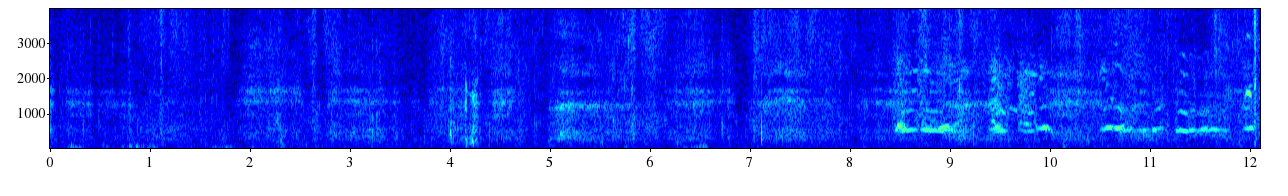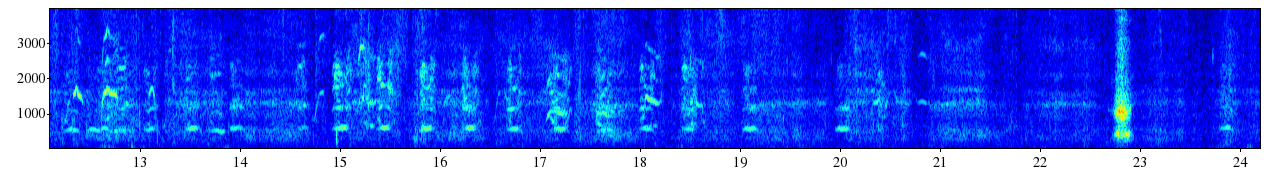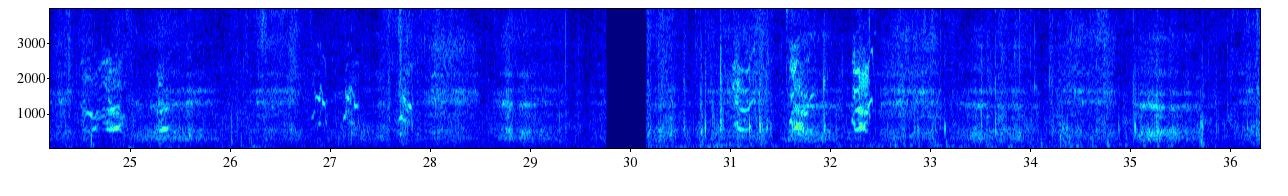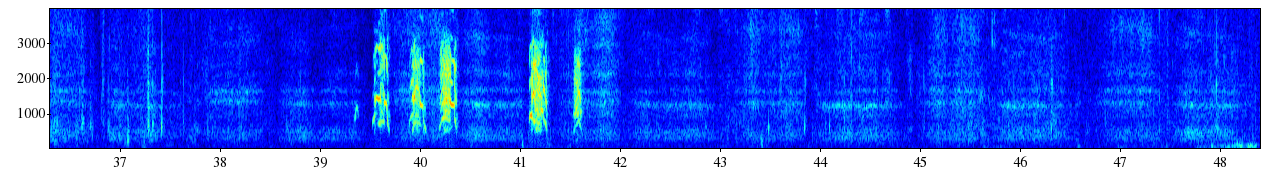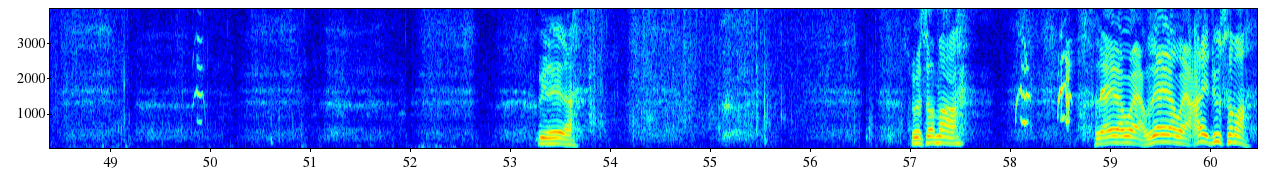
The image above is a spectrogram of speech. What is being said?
Il est là. Doucement. hein. Vous allez la voir, vous allez la voir. Allez, doucement.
